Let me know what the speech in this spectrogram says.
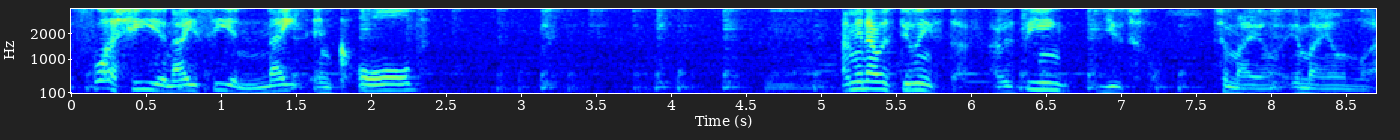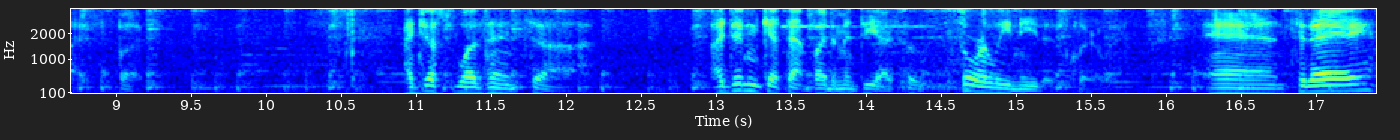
slushy and icy and night and cold. I mean, I was doing stuff. I was being useful to my own in my own life, but I just wasn't. Uh, I didn't get that vitamin D I so sorely needed, clearly. And today,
